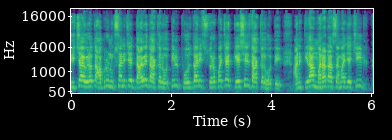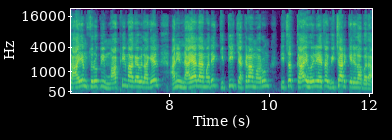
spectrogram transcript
तिच्या विरोधात आबरू नुकसानीचे दावे दाखल होतील. फौजदारी स्वरूपाच्या केसेस दाखल होतील. आणि तिला मराठा समाजाची कायमस्वरूपी माफी मागावी लागेल. आणि न्यायालयामध्ये किती चक्रा मारून तिचं काय होईल याचा विचार केलेला बरा.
